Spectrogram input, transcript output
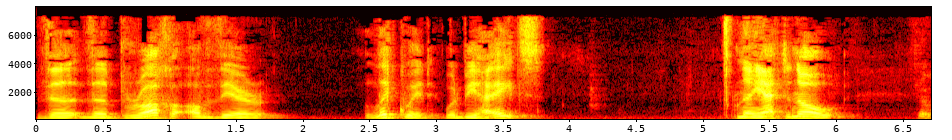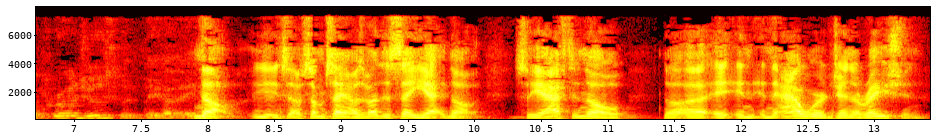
The the bracha of their liquid would be ha'etz. Now you have to know. So prune juice would be. a- No, so I'm saying I was about to say yeah no. So you have to know no, uh, in in our generation.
